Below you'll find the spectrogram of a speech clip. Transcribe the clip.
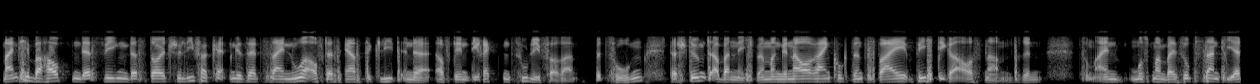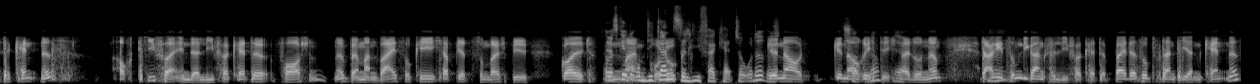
Manche behaupten deswegen, das deutsche Lieferkettengesetz sei nur auf das erste Glied der, auf den direkten Zulieferer bezogen. Das stimmt aber nicht. Wenn man genauer reinguckt, sind zwei wichtige Ausnahmen drin. Zum einen muss man bei substantierte Kenntnis auch tiefer in der Lieferkette forschen. Ne? Wenn man weiß, okay, ich habe jetzt zum Beispiel Gold. Aber es geht um die Produkt. ganze Lieferkette, oder? Genau, genau Schon, ne? richtig. Ne? Ja. Also ne, da mhm. geht es um die ganze Lieferkette. Bei der substantiellen Kenntnis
